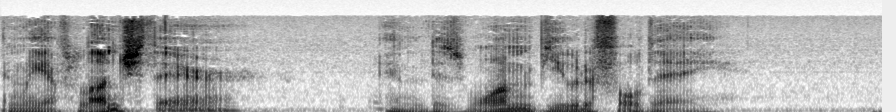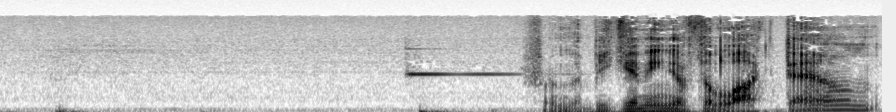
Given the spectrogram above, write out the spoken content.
And we have lunch there, and it is one beautiful day. From the beginning of the lockdown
